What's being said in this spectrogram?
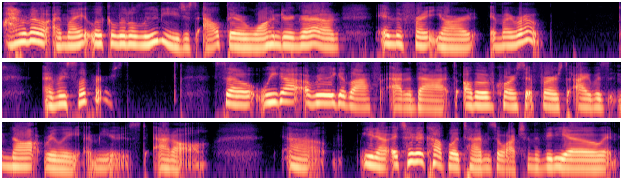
I don't know, I might look a little loony just out there wandering around in the front yard in my robe and my slippers. So we got a really good laugh out of that. Although, of course, at first I was not really amused at all. Um, you know, it took a couple of times of watching the video and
